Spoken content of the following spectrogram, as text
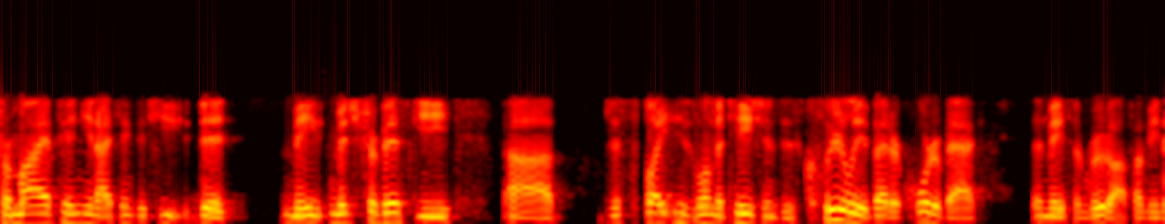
From my opinion, I think that he that Mitch Trubisky, uh, despite his limitations, is clearly a better quarterback than Mason Rudolph. I mean,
